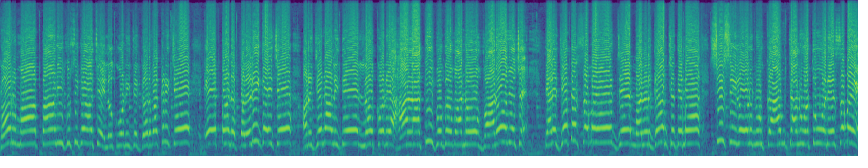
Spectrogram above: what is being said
ઘરમાં પાણી ઘૂસી ગયા છે. લોકોની જે ઘર વકરી છે એ પણ પલળી ગઈ છે અને જેના લીધે લોકોને હાલાકી ભોગવવાનો વારો આવ્યો છે. ત્યારે જે તે સમયે જે માલણ ગામ છે તેમાં સીસી રોડનું કામ ચાલુ હતું અને એ સમયે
